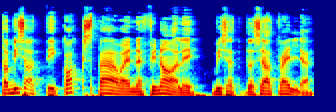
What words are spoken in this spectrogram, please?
ta visati kaks päeva enne finaali, visati ta sealt välja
